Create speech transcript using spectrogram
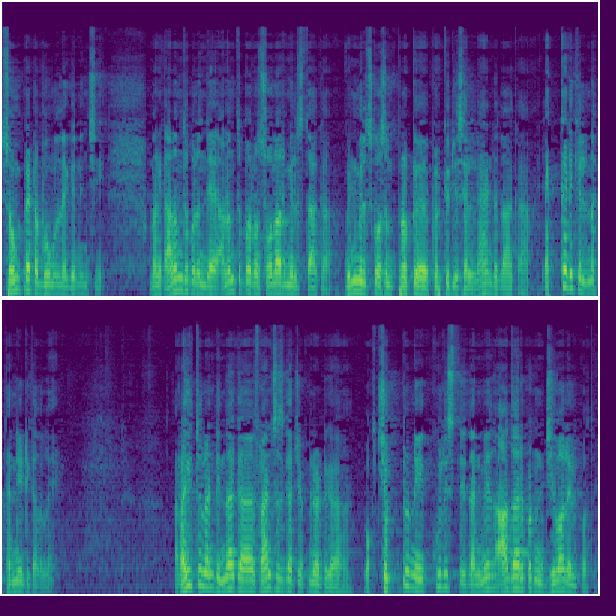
సోంపేట భూముల దగ్గర నుంచి మనకి అనంతపురం దే- అనంతపురం సోలార్ మిల్స్ దాకా విండ్ మిల్స్ కోసం ప్రొక్యూర్ చేసే ల్యాండ్ దాకా ఎక్కడికి వెళ్ళినా కన్నీటి కదలే. రైతులు అంటే ఇందాక ఫ్రాన్సిస్ గారు చెప్పినట్టుగా ఒక చెట్టుని కూలిస్తే దాని మీద ఆధారపడిన జీవాలు వెళ్ళిపోతాయి.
